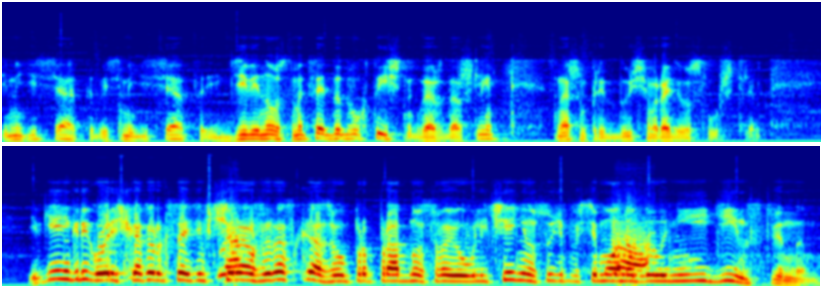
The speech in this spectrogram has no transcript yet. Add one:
70-е, 80-е, 90-е. Мы, кстати, до 2000-х даже дошли с нашим предыдущим радиослушателем. Евгений Григорьевич, который, кстати, вчера да. уже рассказывал про, про одно свое увлечение, но, судя по всему, да. оно было не единственным.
